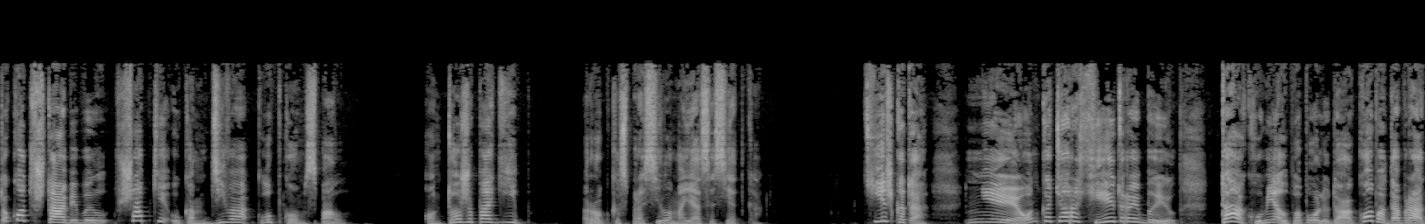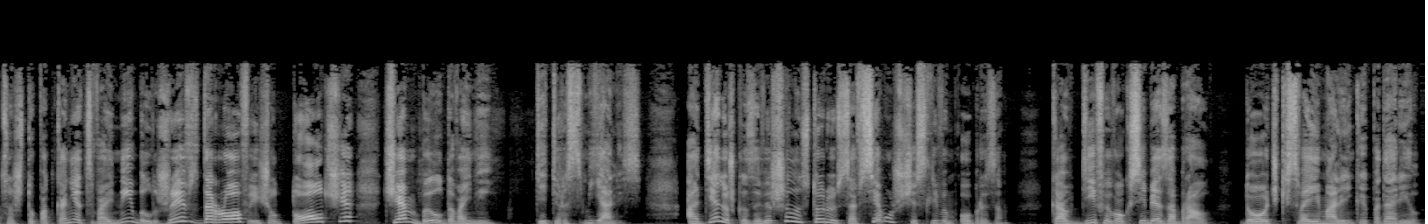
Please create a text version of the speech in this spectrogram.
то кот в штабе был, в шапке у комдива клубком спал. «Он тоже погиб?» — робко спросила моя соседка. Тишка-то? Не, он котяра хитрый был. Так умел по полю до окопа добраться, что под конец войны был жив-здоров еще толще, чем был до войны. Дети рассмеялись, а дедушка завершил историю совсем уж счастливым образом. Кавдив его к себе забрал, дочке своей маленькой подарил,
